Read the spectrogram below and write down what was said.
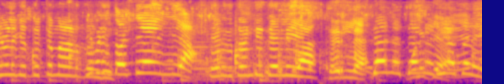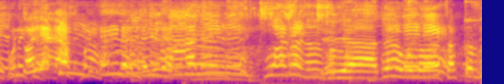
இவளுக்கு திட்டமான தொண்டி. இப்படி தொண்டியே இல்லையா? எனக்கு தொண்டி தெரியலையா? தெரியல. உலக சட்டம்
